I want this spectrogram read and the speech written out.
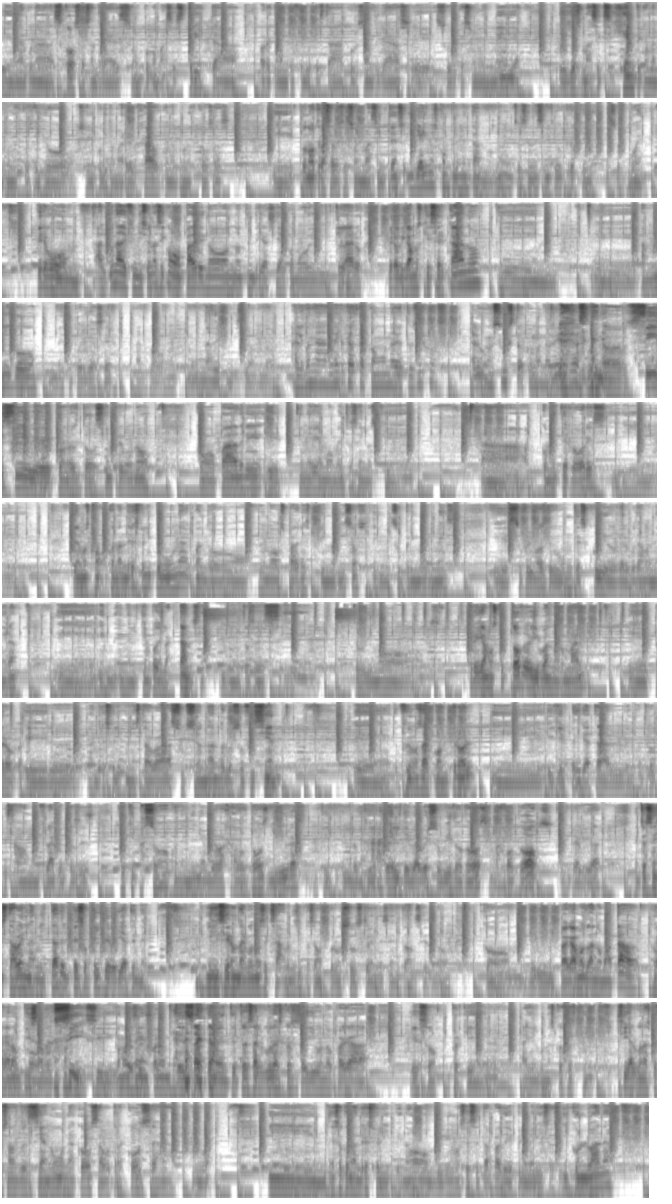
en algunas cosas, Andrea es un poco más estricta, ahora que Andrés Felipe está cursando ya eh, su educación media, ella es más exigente con algunas cosas, yo soy un poquito más relajado con algunas cosas, eh, con otras a veces soy más intenso y ahí nos complementamos, ¿no? Entonces en ese sentido creo que eso es bueno. Pero um, alguna definición así como padre no, no tendría así algo muy claro, pero digamos que cercano, eh, amigo, eso podría ser algo, una definición, ¿no? ¿Alguna anécdota con uno de tus hijos? ¿Algún susto con uno de ellos? bueno, sí, sí, eh, con los dos. Siempre uno como padre eh, tiene momentos en los que ah, comete errores y tenemos con, Andrés Felipe una cuando fuimos padres primerizos en su primer mes eh, sufrimos de un descuido de alguna manera en, en, el tiempo de lactancia. Y entonces tuvimos, creíamos que todo iba normal, eh, pero el Andrés Felipe no estaba succionando lo suficiente. Eh, fuimos al control y, el pediatra lo encontró que estaba muy flaco, entonces lo que pasó con el niño había bajado dos libras, lo que él debe haber subido dos, bajó dos en realidad. Entonces estaba en la mitad del peso que él debería tener. Y le hicieron algunos exámenes y pasamos por un susto en ese entonces, ¿no? Y pagamos la novatada. Pagaron piso. sí, sí. Como dicen en Colombia. Exactamente. Entonces algunas cosas ahí uno paga eso, porque hay algunas cosas que, sí, algunas personas decían una cosa, otra cosa, y bueno. Y eso con Andrés Felipe, ¿no? Vivimos esa etapa de primerizos. Y con Luana,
